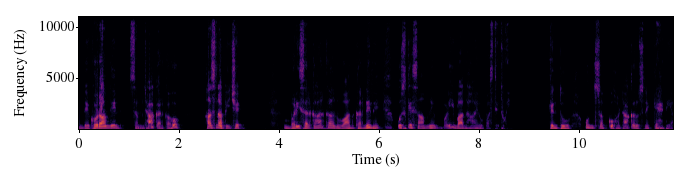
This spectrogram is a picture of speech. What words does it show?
देखो रामदीन समझा कर कहो। हंसना पीछे। बड़ी सरकार का अनुवाद करने में उसके सामने बड़ी बाधाएँ उपस्थित हुई। किंतु उन सबको हटाकर उसने कह दिया,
